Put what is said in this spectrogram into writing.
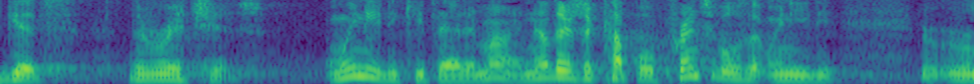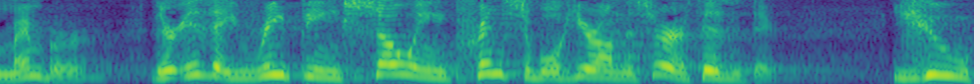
gets the riches. And we need to keep that in mind. Now, there's a couple of principles that we need to remember. There is a reaping, sowing principle here on this earth, isn't there? You,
